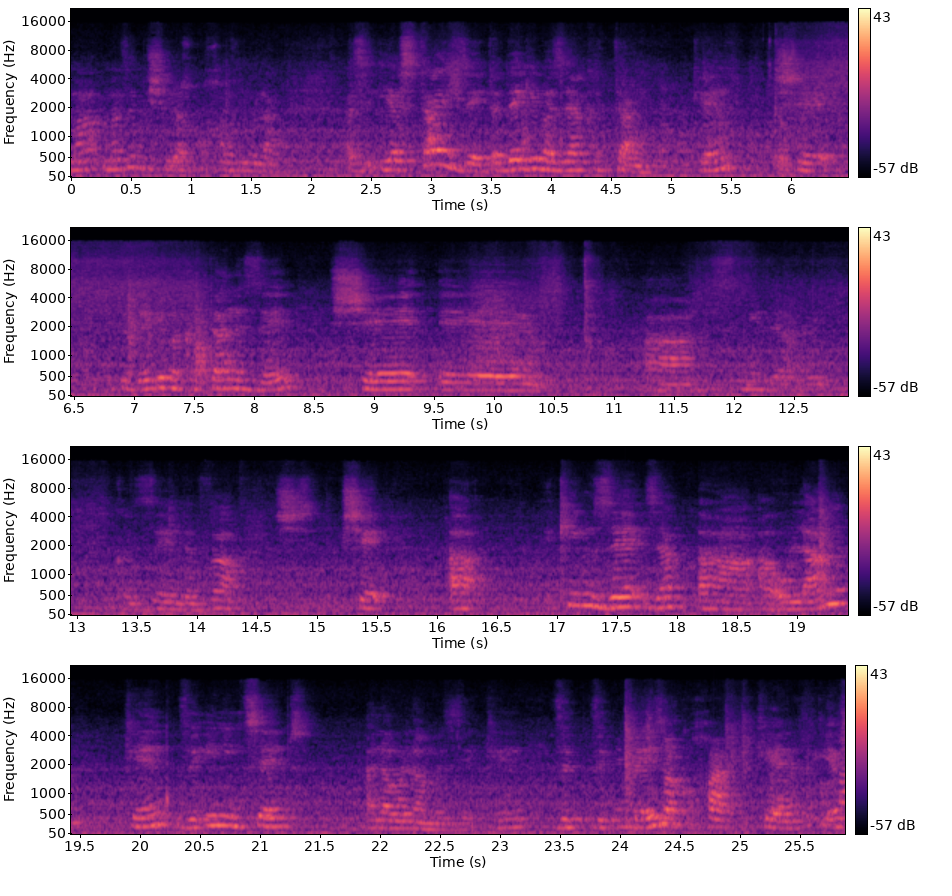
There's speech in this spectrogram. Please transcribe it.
מה, מה זה בשבילך כוכב נולד? אז היא עשתה את זה, את הדגם הזה הקטן, כן? ש... את הדגם הקטן הזה, ש... אה, מי זה הרי כזה דבר, ש... כאילו זה, זה העולם, כן, והיא נמצאת על העולם הזה, כן? ובאיזה... יש הכוכב. כן, יש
